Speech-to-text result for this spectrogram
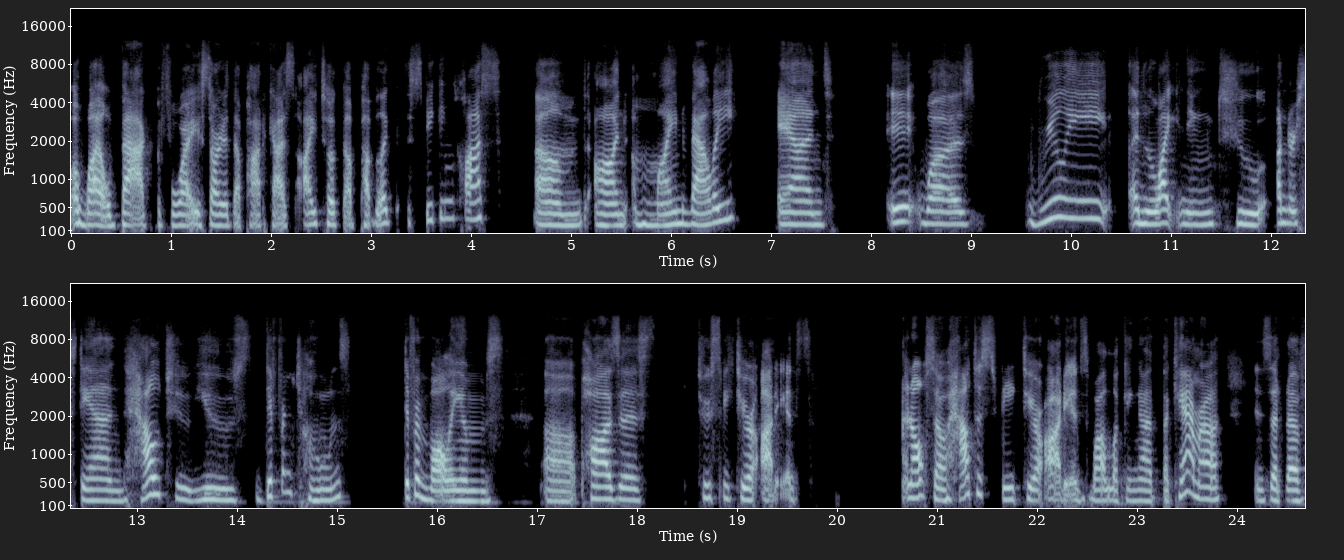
a, while back before I started the podcast, I took a public speaking class um, on Mindvalley, and it was really enlightening to understand how to use different tones, different volumes, uh, pauses to speak to your audience and also how to speak to your audience while looking at the camera instead of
